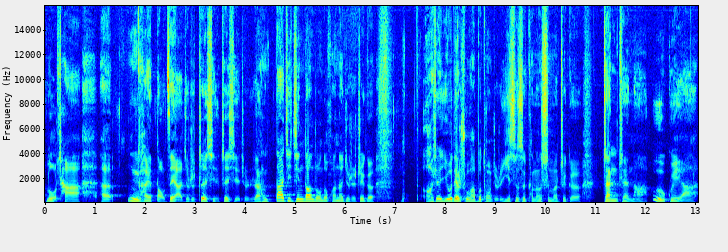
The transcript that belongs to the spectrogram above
落差呃嗯，还有盗贼啊，就是这些这些就是，然后大基经当中的话呢，就是这个好像有点说法不同，就是意思是可能什么这个战争啊、恶鬼啊，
